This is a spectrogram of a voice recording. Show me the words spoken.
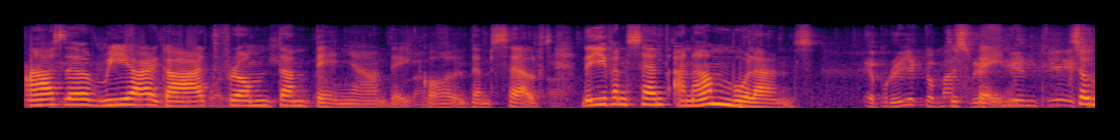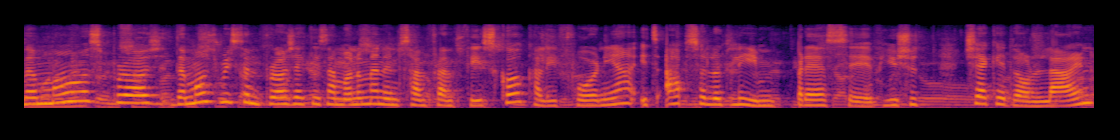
as the rear guard from Tampeña, they call themselves. They even sent an ambulance to Spain. So the most, the most recent project is a monument in San Francisco, California. It's absolutely impressive. You should check it online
